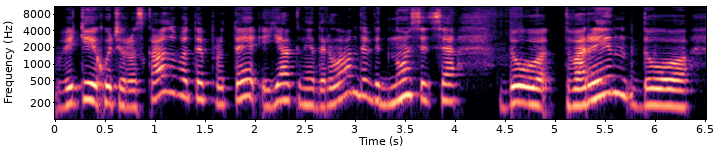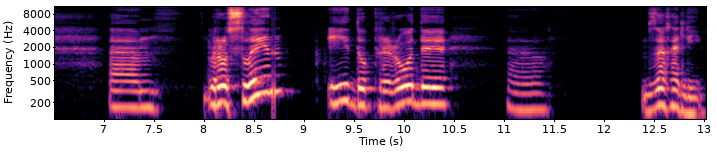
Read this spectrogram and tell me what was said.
в якій я хочу розказувати про те, як Нідерланди відносяться до тварин, до рослин і до природи взагалі.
